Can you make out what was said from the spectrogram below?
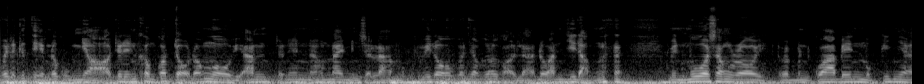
với lại cái tiệm nó cũng nhỏ cho nên không có chỗ đó ngồi ăn. Cho nên hôm nay mình sẽ làm một cái video có cho nó gọi là đồ ăn di động. Mình mua xong rồi rồi mình qua bên một cái nhà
